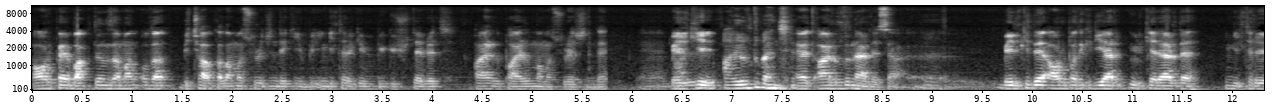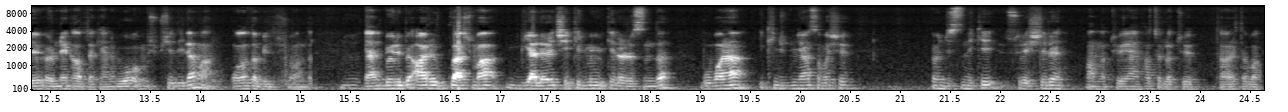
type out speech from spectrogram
Avrupa'ya baktığın zaman o da bir çalkalanma sürecindeki gibi İngiltere gibi bir güç devlet ayrılıp ayrılmama sürecinde. Ee, belki ayrıldı bence. evet ayrıldı neredeyse. Ee, Evet. Belki de Avrupa'daki diğer ülkelerde İngiltere'ye örnek alacak. Yani bu olmuş bir şey değil ama olabilir şu anda. Evet. Yani böyle bir ayrılıklaşma, bir yerlere çekilme ülkeler arasında bu bana 2. Dünya Savaşı öncesindeki süreçleri anlatıyor yani hatırlatıyor tarihte bak.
